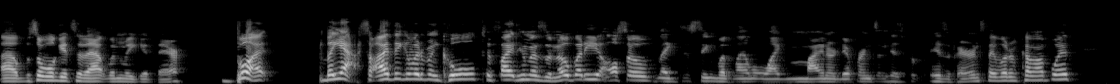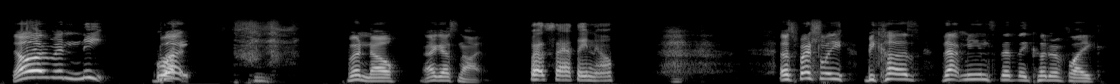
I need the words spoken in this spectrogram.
Uh, so we'll get to that when we get there. But, but yeah. So I think it would have been cool to fight him as a nobody. Also, like just seeing what level like minor difference in his his appearance they would have come up with. That would have been neat. But, Right. but no, I guess not But sadly, no. especially because that means that they could have like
